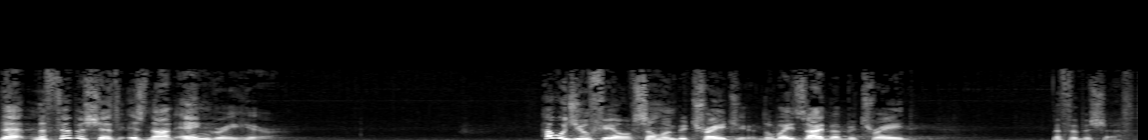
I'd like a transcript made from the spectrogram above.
that Mephibosheth is not angry here. How would you feel if someone betrayed you the way Ziba betrayed Mephibosheth.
